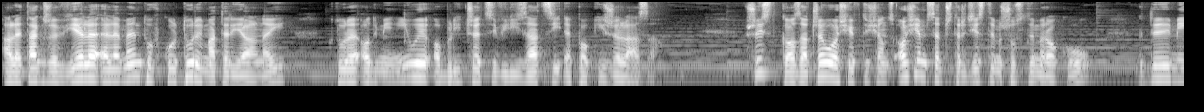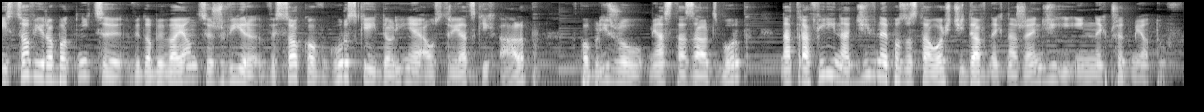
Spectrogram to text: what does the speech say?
ale także wiele elementów kultury materialnej, które odmieniły oblicze cywilizacji epoki żelaza. Wszystko zaczęło się w 1846 roku, gdy miejscowi robotnicy wydobywający żwir wysoko w górskiej dolinie austriackich Alp w pobliżu miasta Salzburg natrafili na dziwne pozostałości dawnych narzędzi i innych przedmiotów.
